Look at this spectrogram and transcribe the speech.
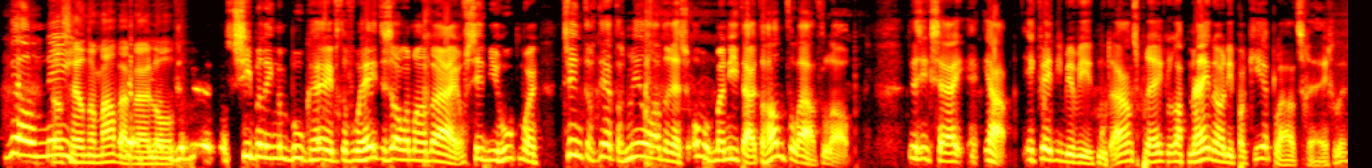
Wel, nee. Dat is heel normaal bij gebeurt Als Siebeling een boek heeft, of hoe heten ze allemaal daar, of Cindy Hoepmer, 20, 30 mailadressen om het maar niet uit de hand te laten lopen. Dus ik zei, ja, ik weet niet meer wie ik moet aanspreken, laat mij nou die parkeerplaats regelen.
